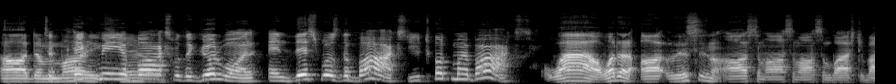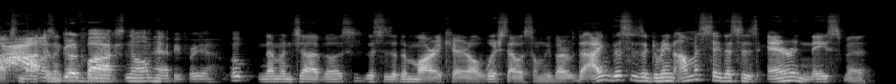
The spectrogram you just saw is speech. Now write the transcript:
Oh, to pick me a box with a good one, and this was the box. You took my box. Wow, what a aw- this is an awesome, awesome, awesome blaster box. Wow, Not it's a gonna good box. No, I'm happy for you. Oh, Neman Chavez. This is a DeMarre Carroll. Wish that was somebody better. I, this is a green. I'm gonna say this is Aaron Nesmith.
